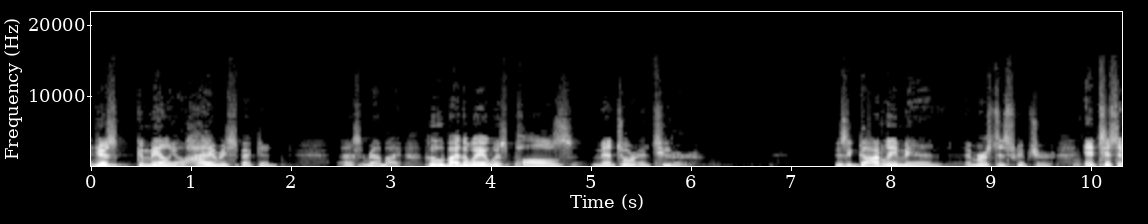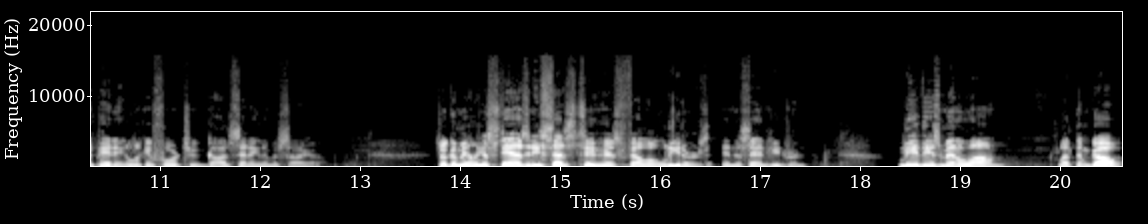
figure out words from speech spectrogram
And here's Gamaliel, highly respected uh, rabbi, who, by the way, was Paul's mentor and tutor. He was a godly man, immersed in Scripture, anticipating and looking forward to God sending the Messiah. So Gamaliel stands and he says to his fellow leaders in the Sanhedrin, Leave these men alone, let them go.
